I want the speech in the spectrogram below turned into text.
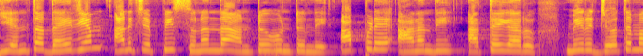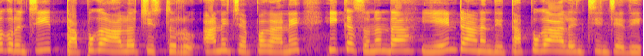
ఎంత ధైర్యం అని చెప్పి సునంద అంటూ ఉంటుంది. అప్పుడే ఆనంది అత్తయ్య గారు మీరు జ్యోతమ్మ గురించి తప్పుగా ఆలోచిస్తుర్రు అని చెప్పగానే ఇక సునంద ఏంటి ఆనంది తప్పుగా ఆలోచించేది?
